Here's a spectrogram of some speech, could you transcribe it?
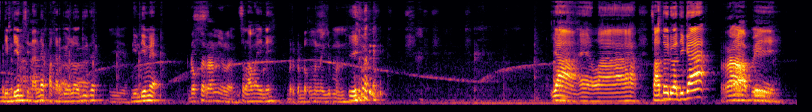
Diem-diem sih Nanda pakar biologi kan. Iya. Diem-diem ya Kedokteran ya lah. selama ini. Berkedok manajemen. ya elah. Satu dua tiga. Rapi.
